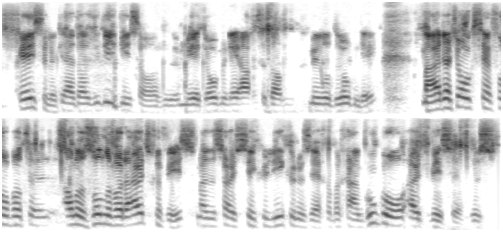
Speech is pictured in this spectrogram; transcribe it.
Vreselijk, ja, dat- die, die is al meer dominee achter dan gemiddelde dominee. Maar dat je ook zegt, bijvoorbeeld, eh, alle zonden worden uitgewist. Maar dan zou je seculier kunnen zeggen, we gaan Google uitwissen. Dus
